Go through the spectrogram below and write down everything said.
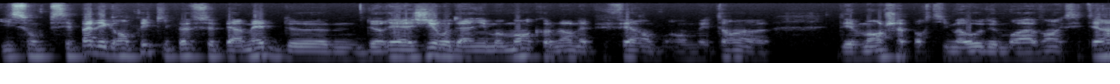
ils sont, c'est pas des grands prix qui peuvent se permettre de, de réagir au dernier moment, comme là on a pu faire en, en mettant euh, des manches à Portimao deux mois avant, etc.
